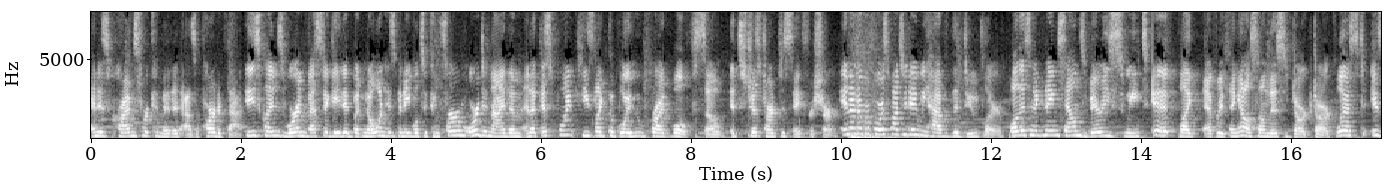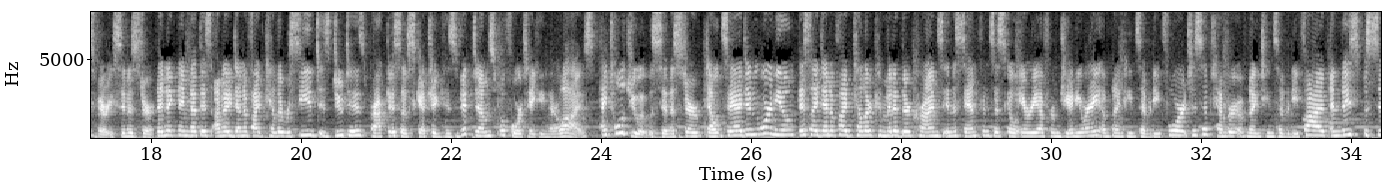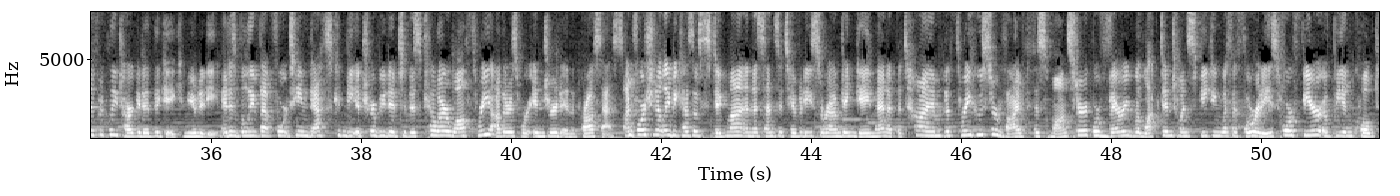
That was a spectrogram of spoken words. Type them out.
and his crimes were committed as a part of that. These claims were investigated, but no one has been able to confirm or deny them, and at this point, he's like the boy who cried wolf, so it's just hard to say for sure. In our number four spot today, we have the Doodler. While this nickname sounds very sweet, it, like everything else on this dark, dark list, is very sinister. The nickname that this unidentified killer received is due to his practice of sketching his victims before taking their lives. I told you it was sinister sinister. Don't say I didn't warn you. This identified killer committed their crimes in the San Francisco area from January of 1974 to September of 1975, and they specifically targeted the gay community. It is believed that 14 deaths can be attributed to this killer, while three others were injured in the process. Unfortunately, because of stigma and the sensitivity surrounding gay men at the time, the three who survived this monster were very reluctant when speaking with authorities for fear of being, quote,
